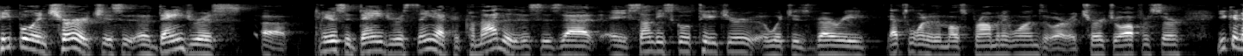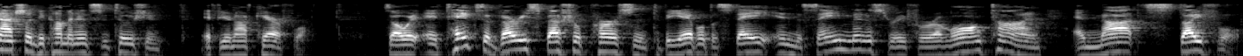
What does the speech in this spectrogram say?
people in church is a dangerous. Uh, here's a dangerous thing that could come out of this is that a Sunday school teacher, which is very, that's one of the most prominent ones, or a church officer, you can actually become an institution if you're not careful. So it, it takes a very special person to be able to stay in the same ministry for a long time and not stifle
